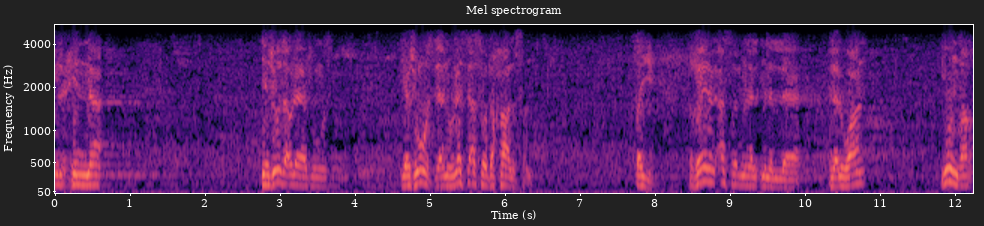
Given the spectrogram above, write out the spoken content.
بالحناء يجوز أو لا يجوز؟ يجوز لأنه ليس أسود خالصا. طيب غير الأسود من, من الألوان؟ ينظر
